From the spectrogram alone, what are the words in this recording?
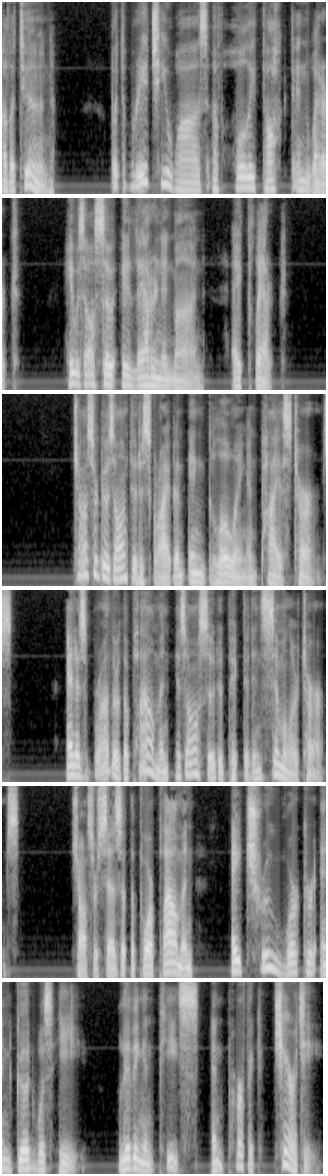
of a tune but rich he was of holy thought and work. He was also a learned man, a clerk. Chaucer goes on to describe him in glowing and pious terms. And his brother, the plowman, is also depicted in similar terms. Chaucer says of the poor plowman, A true worker and good was he, living in peace and perfect charity.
